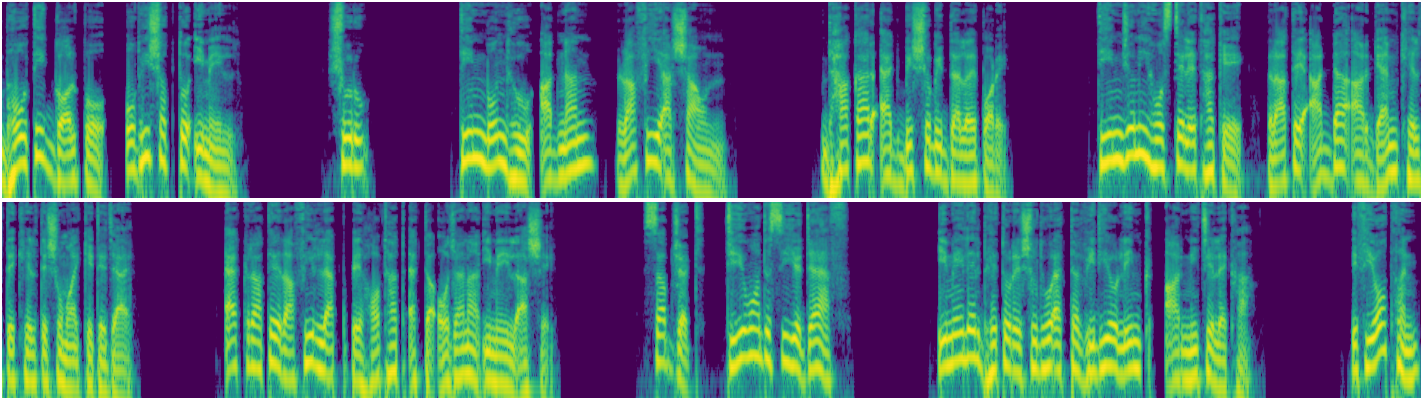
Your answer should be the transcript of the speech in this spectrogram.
ভৌতিক গল্প, অভিশপ্ত ইমেল। শুরু। তিন বন্ধু, আদনান, রাফি আর শাওন। ঢাকার এক বিশ্ববিদ্যালয়ে পড়ে। তিনজনই হোস্টেলে থাকে, রাতে আড্ডা আর গেম খেলতে খেলতে সময় কেটে যায়। এক রাতে রাফির ল্যাপটপে হঠাৎ একটা অজানা ইমেইল আসে। Subject you want see a daff ইমেইলের ভেতরে শুধু একটা ভিডিও লিংক আর নিচে লেখা। If you open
